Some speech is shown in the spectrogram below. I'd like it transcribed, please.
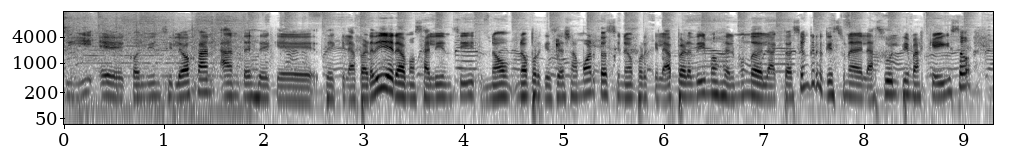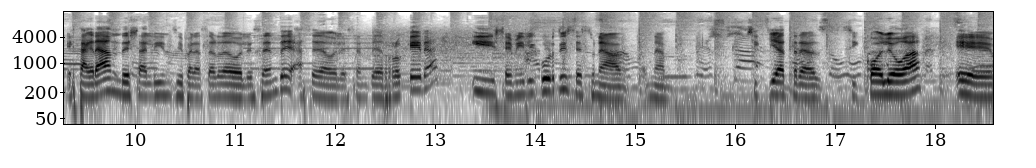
sí, eh, con Lindsay Lohan antes de que, de que la perdiéramos a Lindsay, no, no porque se haya muerto, sino porque la perdimos del mundo de la actuación. Creo que es una de las últimas que hizo. Está grande ya Lindsay para ser de adolescente, hace de adolescente rockera. Y Jamie Curtis es una, psiquiatra, psicóloga, eh,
